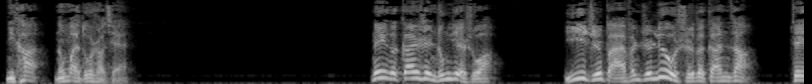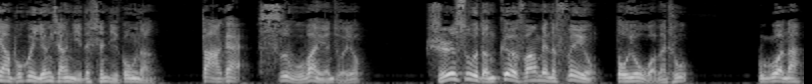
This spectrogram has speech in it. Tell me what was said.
你看能卖多少钱？”那个肝肾中介说：“移植百分之六十的肝脏，这样不会影响你的身体功能，大概四五万元左右，食宿等各方面的费用都由我们出。不过呢。”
